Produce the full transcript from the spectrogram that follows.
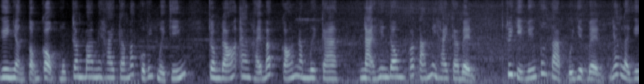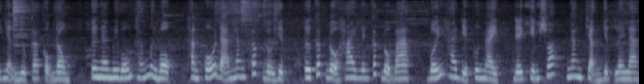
ghi nhận tổng cộng 132 ca mắc COVID-19, trong đó An Hải Bắc có 50 ca, Nại Hiên Đông có 82 ca bệnh. Trước diễn biến phức tạp của dịch bệnh, nhất là ghi nhận nhiều ca cộng đồng, từ ngày 14 tháng 11, thành phố đã nâng cấp độ dịch từ cấp độ 2 lên cấp độ 3 với hai địa phương này để kiểm soát ngăn chặn dịch lây lan.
